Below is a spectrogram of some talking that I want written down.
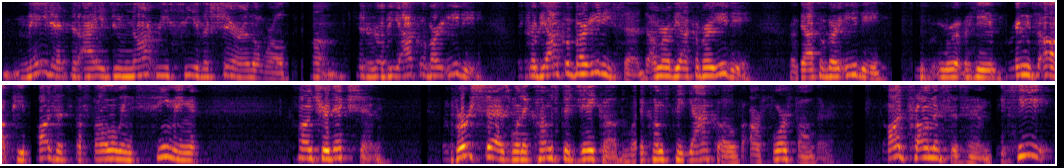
made it that I do not receive a share in the world to come. Rabbi Yaakov Bar Idi, like Rabbi Yaakov Bar Idi said, I'm Rabbi Yaakov Bar Idi. Rabbi Yaakov Bar Idi, he brings up, he posits the following seeming contradiction. The verse says when it comes to Jacob, when it comes to Yaakov, our forefather, God promises him, Be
